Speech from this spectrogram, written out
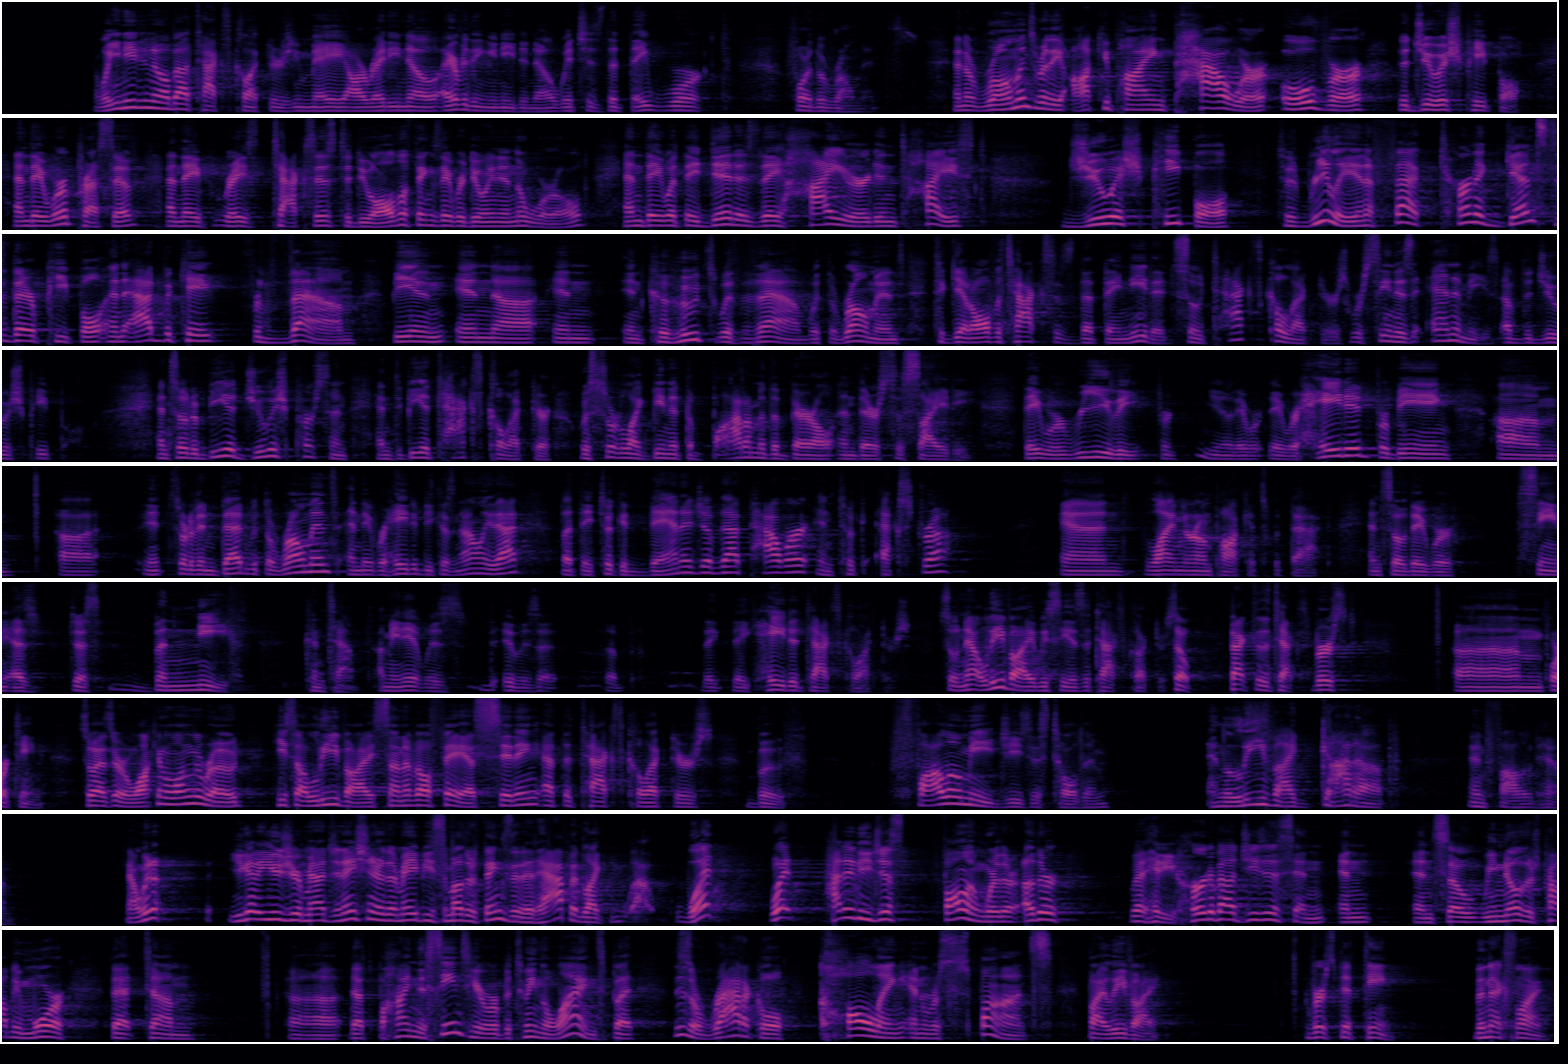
What you need to know about tax collectors, you may already know everything you need to know, which is that they worked for the Romans. And the Romans were the occupying power over the Jewish people. And they were oppressive, and they raised taxes to do all the things they were doing in the world. And they, what they did is they hired, enticed Jewish people to really, in effect, turn against their people and advocate for them, be in, in, uh, in, in cahoots with them, with the Romans, to get all the taxes that they needed. So tax collectors were seen as enemies of the Jewish people. And so to be a Jewish person and to be a tax collector was sort of like being at the bottom of the barrel in their society. They were really, for, you know, they were, they were hated for being um, uh, sort of in bed with the Romans, and they were hated because not only that, but they took advantage of that power and took extra and lined their own pockets with that. And so they were seen as just beneath contempt. I mean, it was, it was a, a they, they hated tax collectors. So now Levi we see as a tax collector. So back to the text, verse um, 14. So as they were walking along the road, he saw Levi, son of Alphaeus, sitting at the tax collector's booth. Follow me, Jesus told him. And Levi got up and followed him. Now, we don't, you got to use your imagination, or there may be some other things that had happened. Like, what? What? How did he just follow him? Were there other, had he heard about Jesus? And, and, and so we know there's probably more that, um, uh, that's behind the scenes here or between the lines, but this is a radical calling and response by Levi. Verse 15, the next line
